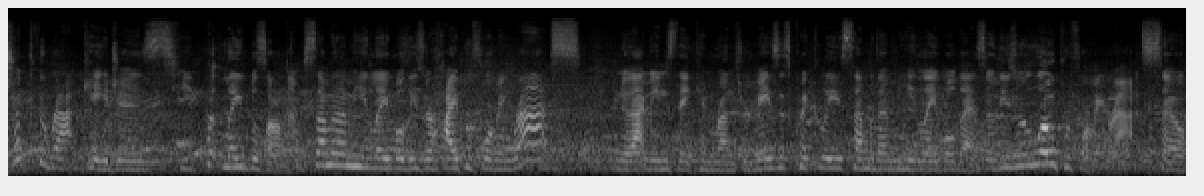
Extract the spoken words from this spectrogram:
took the rat cages, he put labels on them. Some of them he labeled these are high performing rats. You know, that means they can run through mazes quickly. Some of them he labeled as, so these are low performing rats. So,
